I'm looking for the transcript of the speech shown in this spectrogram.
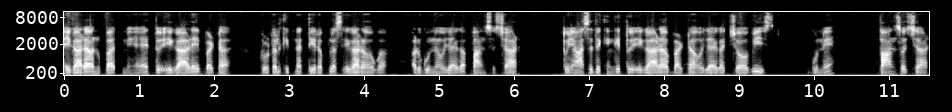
ग्यारह अनुपात में है तो ग्यारह बटा टोटल कितना? तेरह प्लस ग्यारह होगा और गुने हो जाएगा पाँच सौ चार। तो यहाँ से देखेंगे तो ग्यारह बटा हो जाएगा चौबीस गुने पाँच सौ चार।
